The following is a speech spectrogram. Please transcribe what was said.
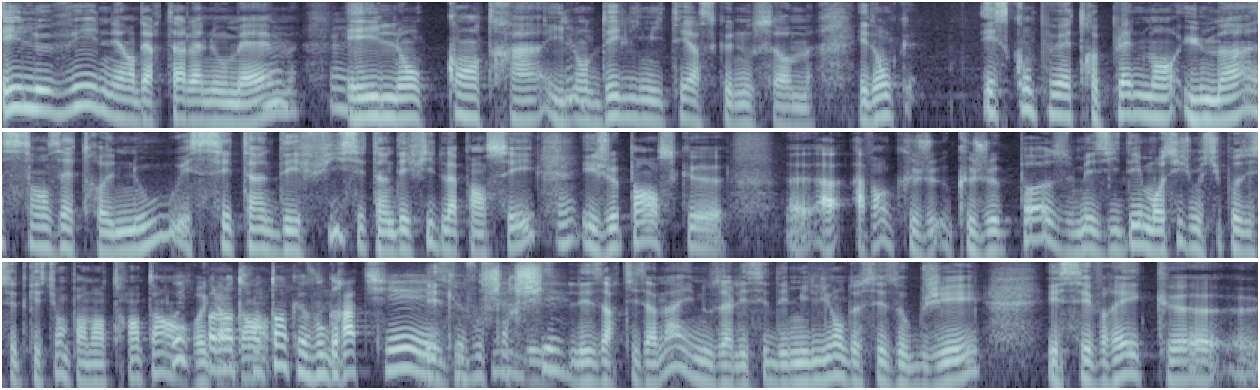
élever Néandertal à nous-mêmes mmh, mmh. et ils l'ont contraint, ils l'ont délimité à ce que nous sommes. Et donc, est-ce qu'on peut être pleinement humain sans être nous? Et c'est un défi, c'est un défi de la pensée. Mmh. Et je pense que, euh, avant que je, que je, pose mes idées, moi aussi je me suis posé cette question pendant 30 ans. Oui, pendant 30 ans que vous grattiez et que vous cherchiez. Les, artisanats, il nous a laissé des millions de ces objets. Et c'est vrai que euh,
